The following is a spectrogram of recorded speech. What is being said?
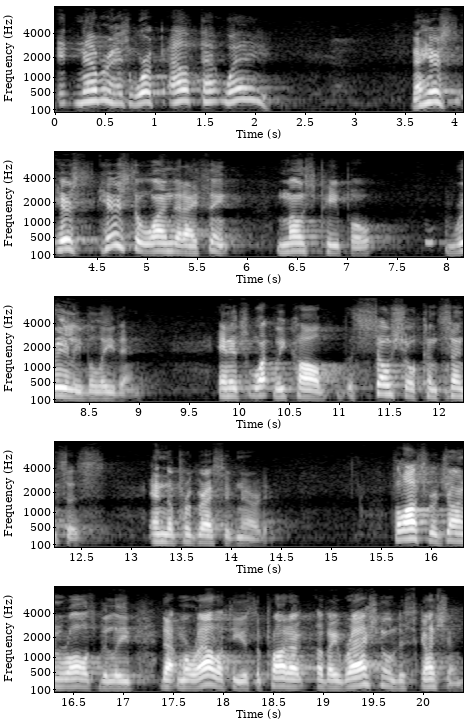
it never has worked out that way. Now, here's, here's, here's the one that I think most people really believe in. And it's what we call the social consensus and the progressive narrative. Philosopher John Rawls believed that morality is the product of a rational discussion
